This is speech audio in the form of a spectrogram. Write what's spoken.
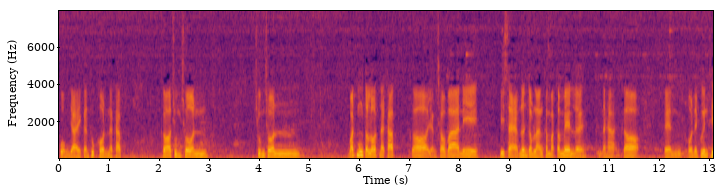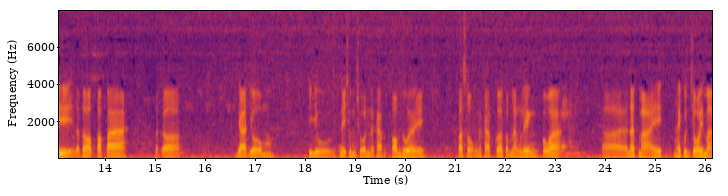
ห่วงใยกันทุกคนนะครับ ก็ชุมชนชุมชนวัดมุ่งตะลดนะครับ ก็อย่างชาวบ้านนี่พี่แสบนุ่นกำลังขมักเขม้นเลยนะฮะก็เป็นคนในพื้นที่แล้วก็ป้าป้า แล้วก็ญาติโยมที่อยู่ในชุมชนนะครับ พร้อมด้วยพระสงฆ์นะครับ ก็กำลังเร่ง เพราะว่านัดหมายให้คุณจ้ยมา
